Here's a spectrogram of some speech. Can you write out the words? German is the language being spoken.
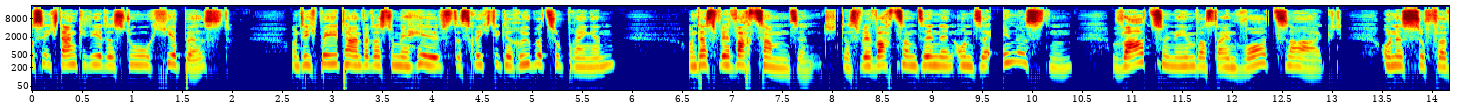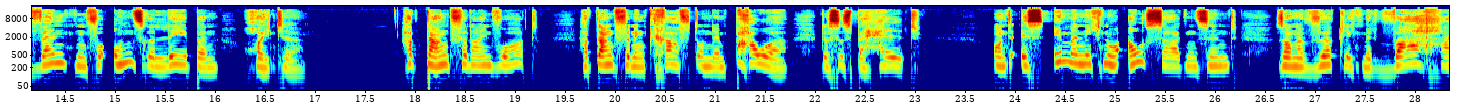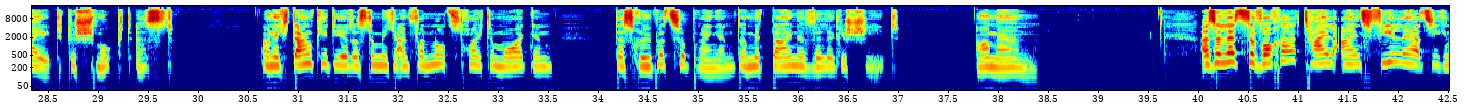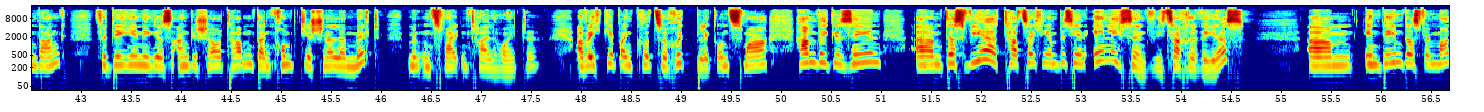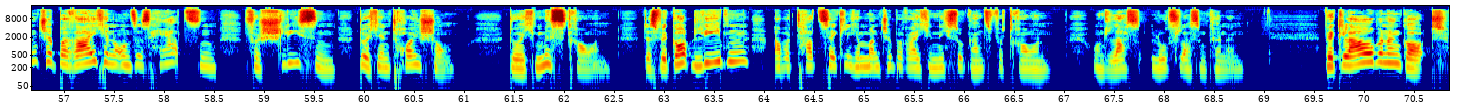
Jesus, ich danke dir, dass du hier bist. Und ich bete einfach, dass du mir hilfst, das Richtige rüberzubringen und dass wir wachsam sind, dass wir wachsam sind in unser Innersten, wahrzunehmen, was dein Wort sagt und es zu verwenden für unsere Leben heute. Hab Dank für dein Wort. Hab Dank für den Kraft und den Power, dass es behält. Und es immer nicht nur Aussagen sind, sondern wirklich mit Wahrheit geschmuckt ist. Und ich danke dir, dass du mich einfach nutzt, heute Morgen das rüberzubringen, damit deine Wille geschieht. Amen. Also letzte Woche, Teil 1, vielen herzlichen Dank für diejenigen, die es angeschaut haben. Dann kommt ihr schneller mit, mit dem zweiten Teil heute. Aber ich gebe einen kurzen Rückblick. Und zwar haben wir gesehen, ähm, dass wir tatsächlich ein bisschen ähnlich sind wie Zacharias, ähm, indem dass wir manche Bereiche unseres Herzens verschließen durch Enttäuschung, durch Misstrauen. Dass wir Gott lieben, aber tatsächlich in manche Bereiche nicht so ganz vertrauen und loslassen können. Wir glauben an Gott.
